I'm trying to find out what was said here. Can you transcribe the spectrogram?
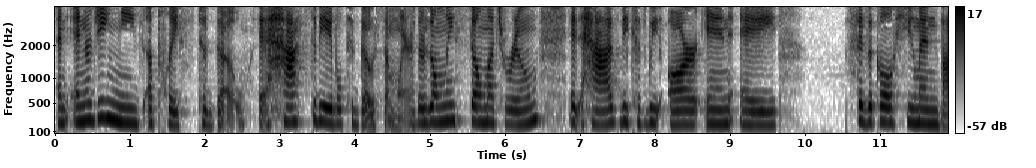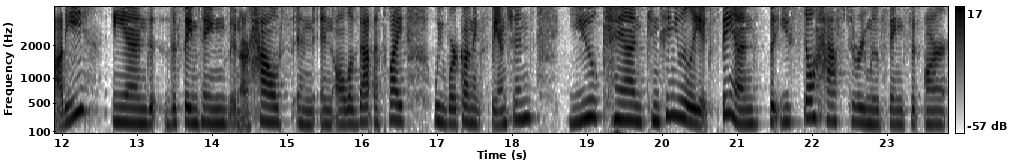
And energy needs a place to go. It has to be able to go somewhere. There's only so much room it has because we are in a physical human body and the same things in our house and, and all of that. That's why we work on expansions. You can continually expand, but you still have to remove things that aren't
